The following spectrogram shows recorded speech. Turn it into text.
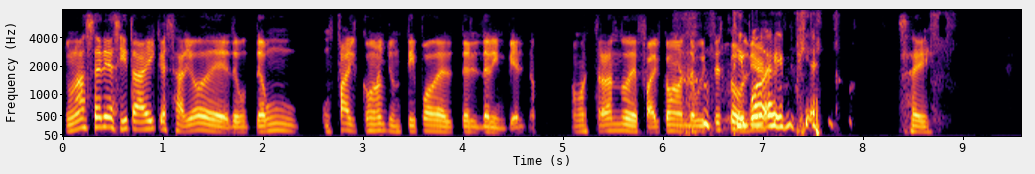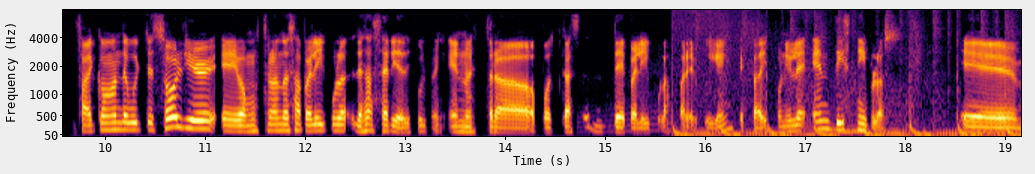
de una seriecita ahí que salió de, de, un, un, Falcon y un tipo del, del, invierno. Vamos a estar hablando de Falcon and the Winter Soldier. invierno. Sí. Falcon and the Winter Soldier, eh, vamos a estar hablando de esa película, de esa serie, disculpen, en nuestro podcast de películas para el weekend, que está disponible en Disney Plus. Eh,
